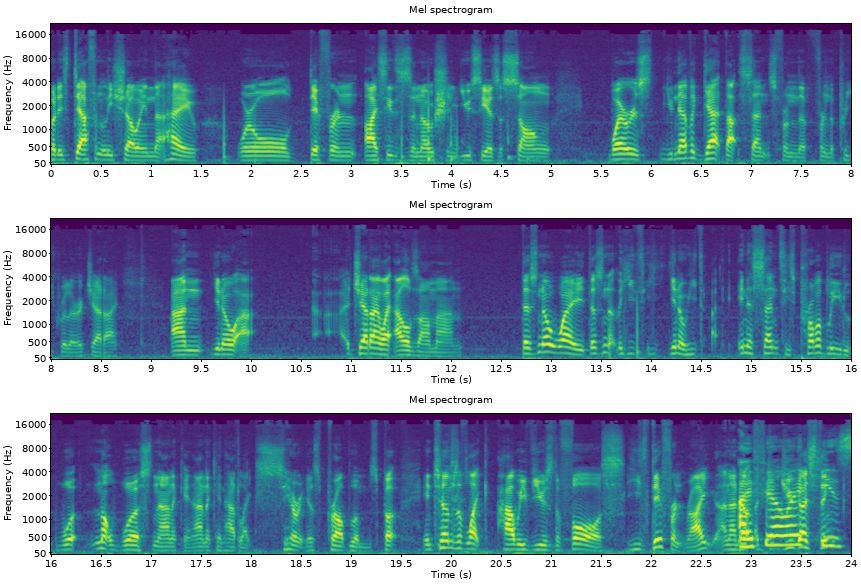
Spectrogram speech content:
but it's definitely showing that, hey, we're all different. I see this as an ocean, you see it as a song. Whereas you never get that sense from the from the prequel era Jedi, and you know, a, a Jedi like Elzar Mann, there's no way. There's no. He's he, you know he in a sense he's probably wor- not worse than Anakin. Anakin had like serious problems, but in terms of like how he views the Force, he's different, right? And I, don't, I feel do you like guys think? he's.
